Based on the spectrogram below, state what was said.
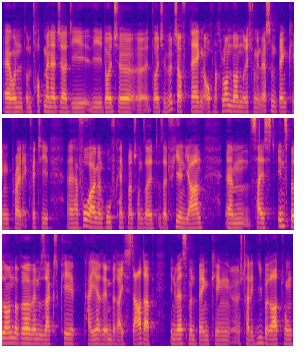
äh, und, und Top-Manager, die die deutsche, äh, deutsche Wirtschaft prägen, auch nach London Richtung Investmentbanking, Pride Equity. Äh, hervorragenden Ruf kennt man schon seit, seit vielen Jahren. Ähm, das heißt, insbesondere, wenn du sagst, okay, Karriere im Bereich Startup, Investmentbanking, äh, Strategieberatung,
